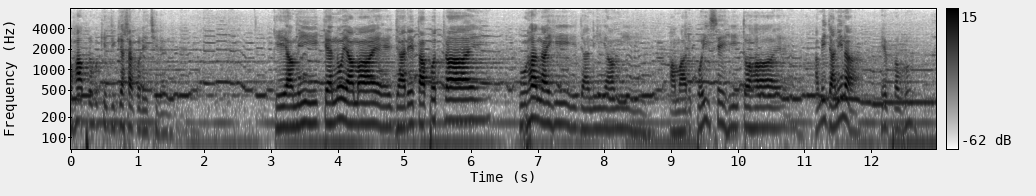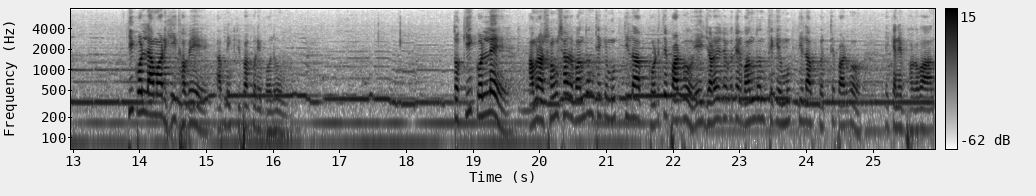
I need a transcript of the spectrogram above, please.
মহাপ্রভুকে জিজ্ঞাসা করেছিলেন, কে আমি? কেন আমায় যারে তাপত্রায়? উহা নাহি জানি আমি, আমার কৈসে হিত হয়? আমি জানি না, হে প্রভু। কি করলে আমার হিত হবে? আপনি কৃপা করে বলুন। তো কি করলে আমরা সংসার বন্ধন থেকে মুক্তি লাভ করতে পারব? এই জড় জগতের বন্ধন থেকে মুক্তি লাভ করতে পারব? এখানে ভগবান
